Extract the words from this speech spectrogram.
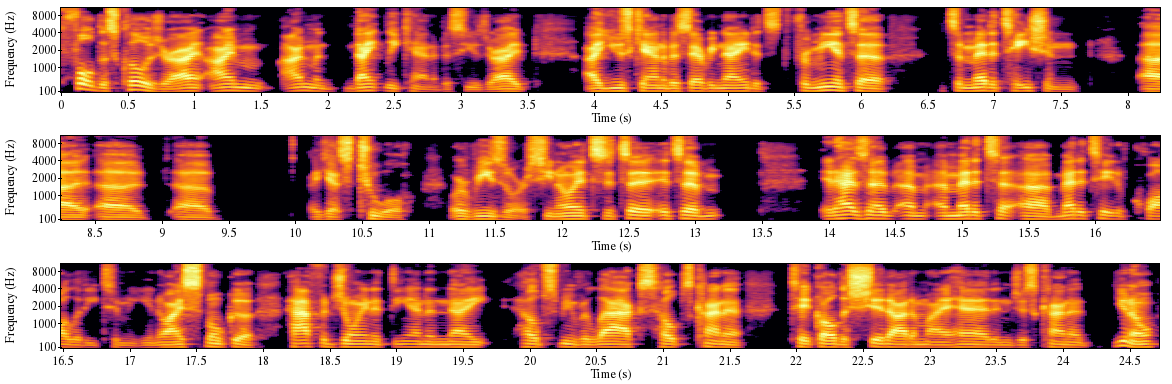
full disclosure, I I'm I'm a nightly cannabis user. I I use cannabis every night. It's for me, it's a it's a meditation, uh, uh, uh, I guess tool or resource. You know, it's it's a it's a it has a a, a medita- uh, meditative quality to me. You know, I smoke a half a joint at the end of the night, helps me relax, helps kind of take all the shit out of my head and just kind of, you know,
